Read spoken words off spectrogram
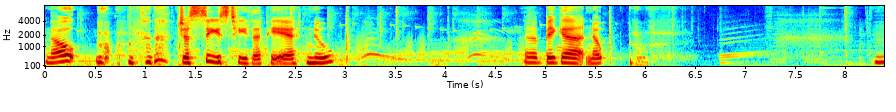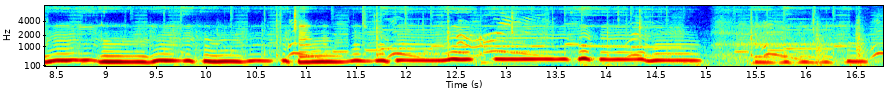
Nope. Just see his teeth appear. Nope. A bigger, nope.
